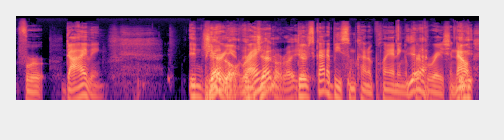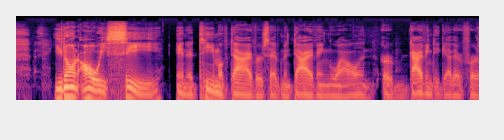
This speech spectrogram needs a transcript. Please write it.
for diving, In period, general, right? in general, right? There's got to be some kind of planning and Yeah. preparation. Now, you don't always see in a team of divers that have been diving well and or diving together for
